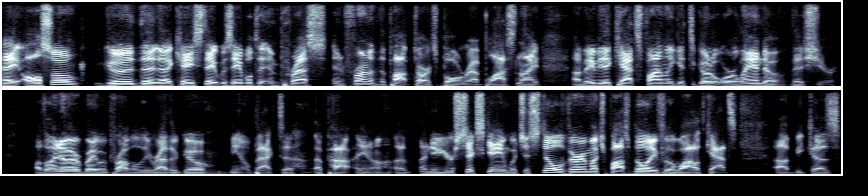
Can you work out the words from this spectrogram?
Hey, also good that uh, K State was able to impress in front of the Pop Tarts Bowl rep last night. Uh, maybe the Cats finally get to go to Orlando this year. Although I know everybody would probably rather go, you know, back to a you know a, a New Year's Six game, which is still very much a possibility for the Wildcats, uh, because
